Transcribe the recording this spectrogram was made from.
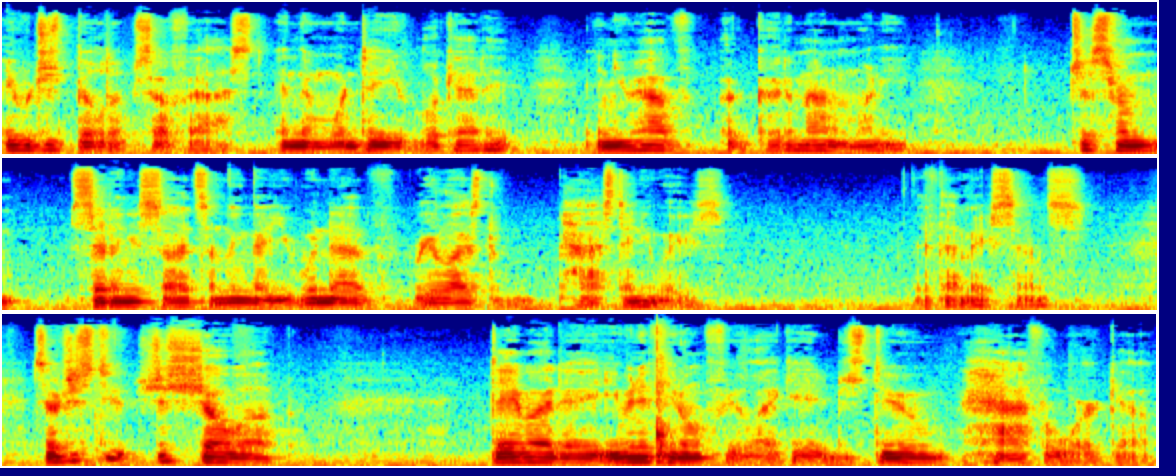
it would just build up so fast. And then one day you look at it and you have a good amount of money just from setting aside something that you wouldn't have realized past anyways. If that makes sense. So just do, just show up day by day, even if you don't feel like it, just do half a workout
